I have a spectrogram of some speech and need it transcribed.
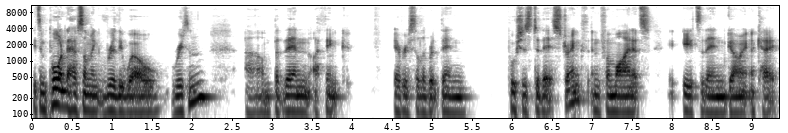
it's important to have something really well written, um, but then I think every celebrant then pushes to their strength, and for mine, it's it's then going, okay,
